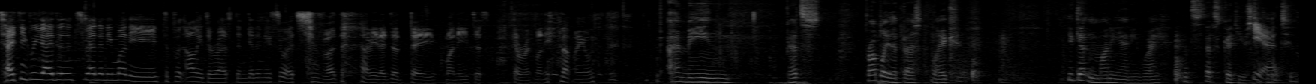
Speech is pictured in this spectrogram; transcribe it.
Technically, I didn't spend any money to put Ollie to rest and get a new Switch, but I mean, I did pay money, just government money, not my own. I mean, that's probably the best. Like, you're getting money anyway. That's that's good use to Yeah. put it to.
